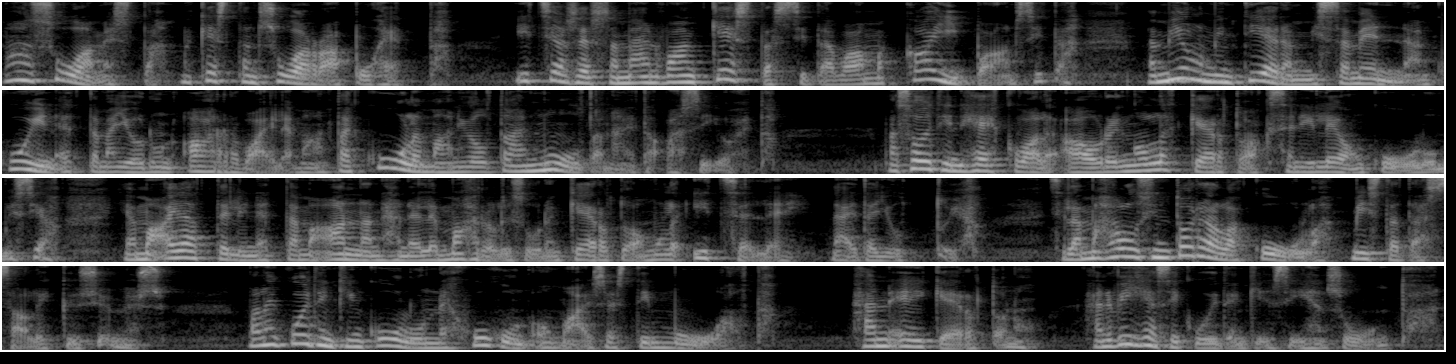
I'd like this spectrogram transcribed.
Mä oon Suomesta, mä kestän suoraa puhetta. Itse asiassa mä en vaan kestä sitä, vaan mä kaipaan sitä. Mä mieluummin tiedän, missä mennään, kuin että mä joudun arvailemaan tai kuulemaan joltain muulta näitä asioita. Mä soitin hehkovalle auringolle kertoakseni Leon kuulumisia, ja mä ajattelin, että mä annan hänelle mahdollisuuden kertoa mulle itselleni näitä juttuja. Sillä mä halusin todella kuulla, mistä tässä oli kysymys. Mä olin kuitenkin kuullut ne huhunomaisesti muualta. Hän ei kertonut. Hän vihjasi kuitenkin siihen suuntaan.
